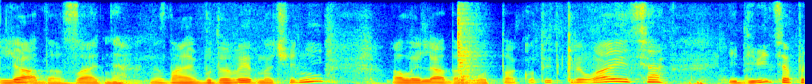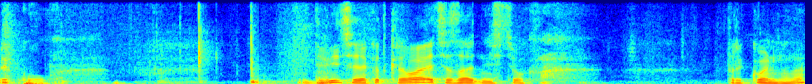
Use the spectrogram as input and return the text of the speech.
Ляда задня. Не знаю, буде видно чи ні. Але ляда от так от відкривається. І дивіться прикол. Дивіться, як відкриваються задні стекла. Прикольно, да?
